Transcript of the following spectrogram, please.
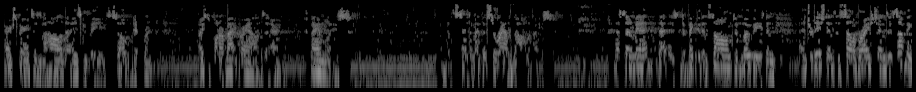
Our experiences in the holidays can be so different based upon our backgrounds and our families. But The sentiment that surrounds the holidays. That sentiment that is depicted in songs and movies and, and traditions and celebrations is something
